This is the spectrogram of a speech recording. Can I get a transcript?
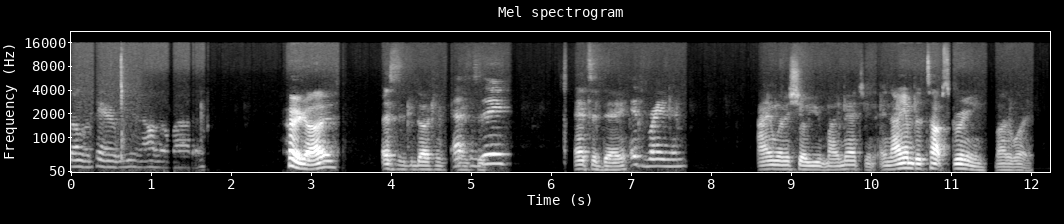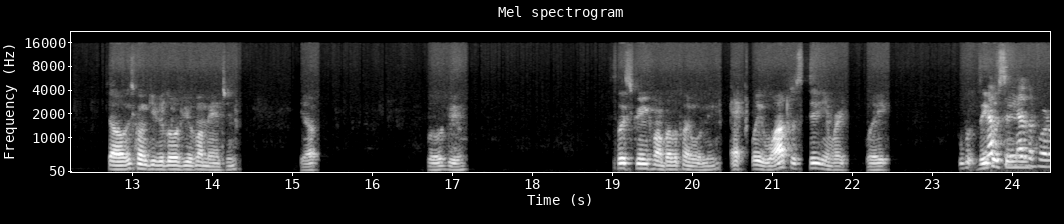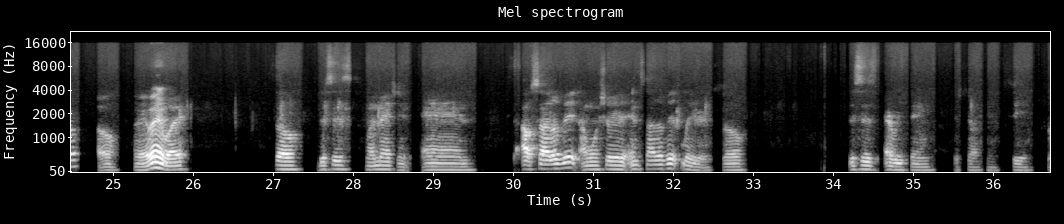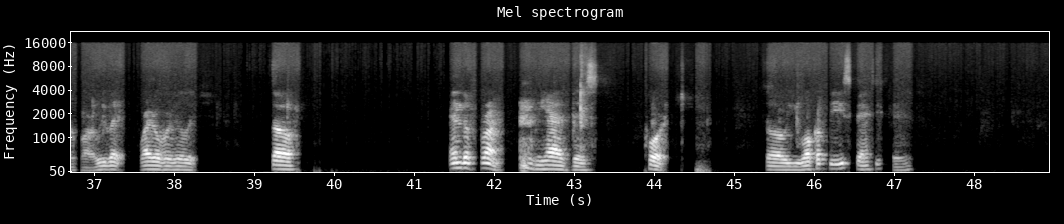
some apparently, and I don't know about it. Hey guys, SZ Productions, SZ, and today it's raining. I am going to show you my mansion, and I am the top screen, by the way. So I'm going to give you a little view of my mansion. Yep, little view. Split screen for my brother playing with me. And, wait, why was sitting right? Wait, Zeke That's another portal. Oh, okay, anyway. So this is my mansion, and outside of it, I want to show you the inside of it later. So this is everything that y'all can see so far. We like right over village. So in the front, we have this porch. So you walk up these fancy stairs.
